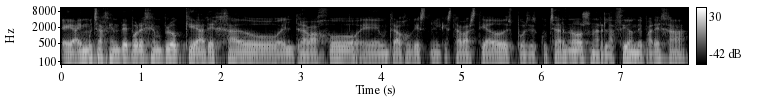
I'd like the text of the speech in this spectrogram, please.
eh, hay mucha gente, por ejemplo, que ha dejado el trabajo, eh, un trabajo que, en el que está bastiado después de escucharnos, una relación de pareja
